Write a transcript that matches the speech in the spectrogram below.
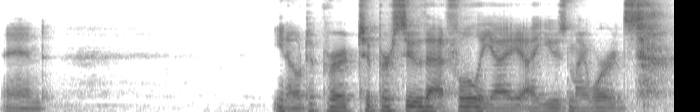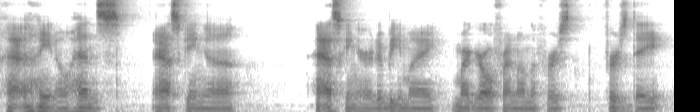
and you know to per- to pursue that fully i i used my words you know hence asking uh asking her to be my my girlfriend on the first first date.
